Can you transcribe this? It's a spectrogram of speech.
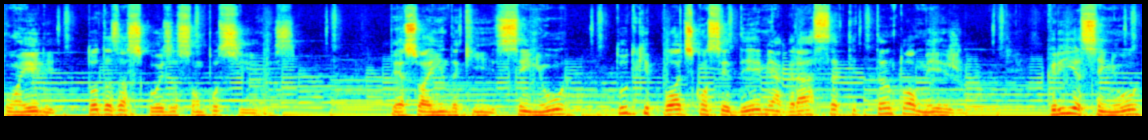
Com Ele, todas as coisas são possíveis. Peço ainda que, Senhor, tudo que podes conceder-me a graça que tanto almejo. Cria, Senhor,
